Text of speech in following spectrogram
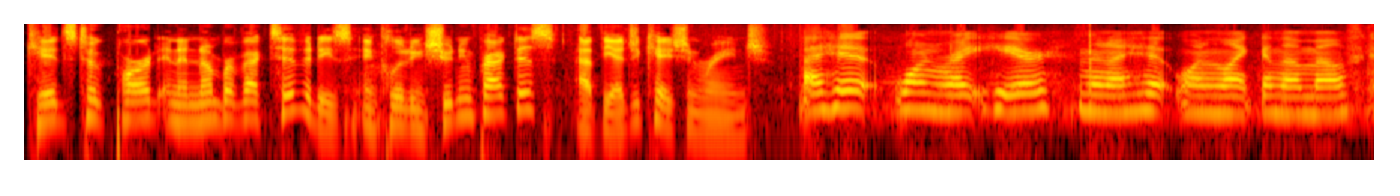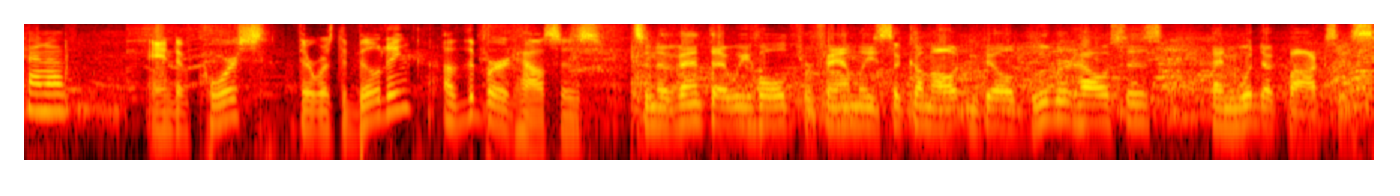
Kids took part in a number of activities including shooting practice at the education range. I hit one right here and then I hit one like in the mouth kind of and of course, there was the building of the birdhouses. It's an event that we hold for families to come out and build bluebird houses and wood duck boxes.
